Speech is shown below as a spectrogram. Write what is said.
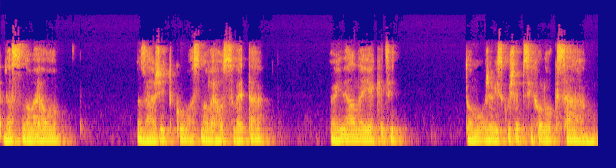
teda snového zážitku a snového sveta. No, ideálne je, keď si to môže vyskúšať psychológ sám,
